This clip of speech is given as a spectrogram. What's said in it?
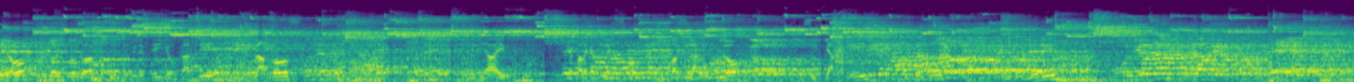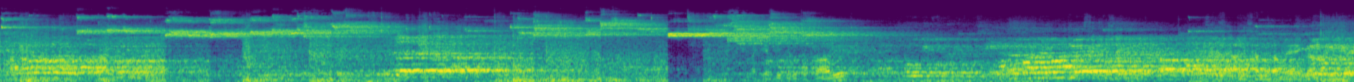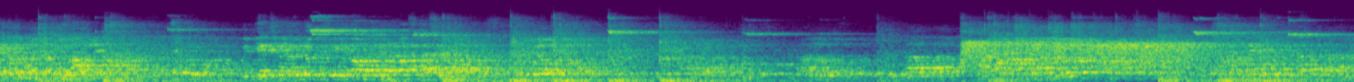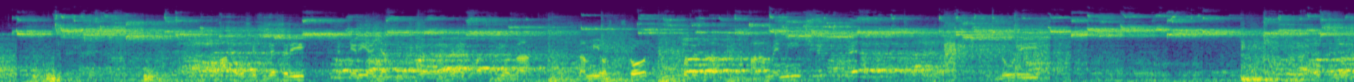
δύο. Και τώρα η τώρα που έχουμε επιδευτεί, Γιωργάτη, λάθος. Μια η η μπάλα κατέληξε στον Βασιλακόπουλο. Σου πιάσει. Άστοχος. Μούρι. Θα κερδίσει το φάουλ. Πάλι θα είδαμε καλά. Θέμα για δύο βολές. Άτομος και στη δεύτερη ευκαιρία για τους Βατζιο να, να μειώσει το σκορ. Το 4 παραμένει. Λούρι.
